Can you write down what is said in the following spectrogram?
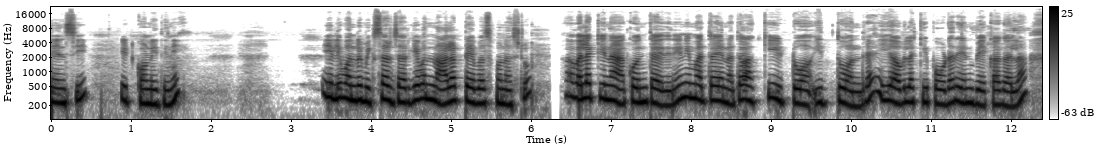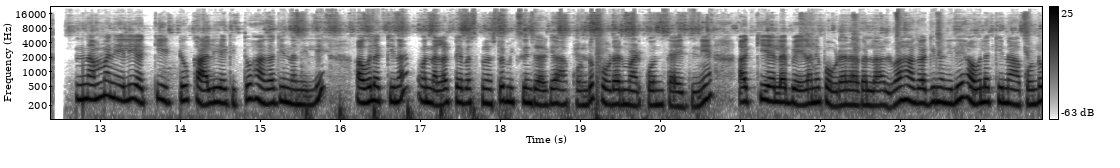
ನೆನೆಸಿ ಇಟ್ಕೊಂಡಿದ್ದೀನಿ. ಇಲ್ಲಿ ಒಂದು ಮಿಕ್ಸರ್ ಜಾರ್ಗೆ ಒಂದು ನಾಲ್ಕು ಟೇಬಲ್ ಸ್ಪೂನಷ್ಟು ಅವಲಕ್ಕಿನ ಹಾಕೊತಾ ಇದ್ದೀನಿ. ನಿಮ್ಮ ಹತ್ರ ಏನಾದರೂ ಅಕ್ಕಿ ಇಟ್ಟು, ಇತ್ತು ಅಂದರೆ ಈ ಅವಲಕ್ಕಿ ಪೌಡರ್ ಏನು ಬೇಕಾಗಲ್ಲ. ನಮ್ಮ ಮನೆಯಲ್ಲಿ ಅಕ್ಕಿ ಹಿಟ್ಟು ಖಾಲಿಯಾಗಿತ್ತು. ಹಾಗಾಗಿ ನಾನಿಲ್ಲಿ ಅವಲಕ್ಕಿನ ಒಂದು ನಾಲ್ಕು ಟೇಬಲ್ ಸ್ಪೂನಷ್ಟು ಮಿಕ್ಸಿನ ಜಾರ್ಗೆ ಹಾಕ್ಕೊಂಡು ಪೌಡರ್ ಮಾಡ್ಕೊತಾ ಇದ್ದೀನಿ. ಅಕ್ಕಿ ಎಲ್ಲ ಬೇಗನೆ ಪೌಡರ್ ಆಗೋಲ್ಲ ಅಲ್ವಾ? ಹಾಗಾಗಿ ನಾನಿಲ್ಲಿ ಅವಲಕ್ಕಿನ ಹಾಕ್ಕೊಂಡು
